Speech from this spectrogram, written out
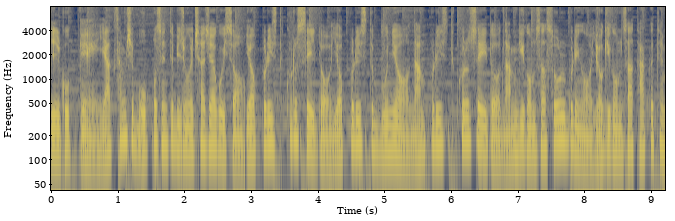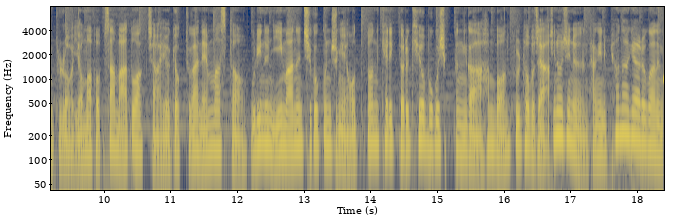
7개, 약 35% 비중을 차지하고 있어. 여프리스트 크루세이더, 여프리스트 무녀, 남프리스트 크루세이더, 남기검사 소울브링어, 여기검사 다크템플러, 여마법사 마도학자, 여격투가 넷마스터. 우리는 이 많은 직업군 중에 어떤 캐릭터를 키워보고 싶은가 한번 훑어보자. 시너지는 당연히 편하게 하려고 하는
